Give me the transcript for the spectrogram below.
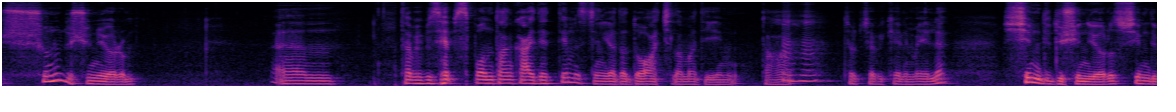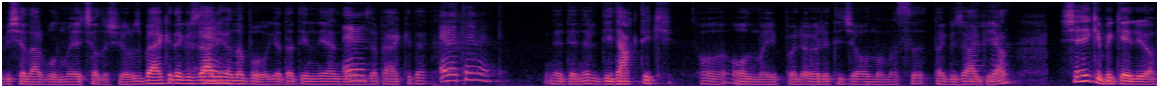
şunu düşünüyorum. E, tabii biz hep spontan kaydettiğimiz için ya da doğaçlama diyeyim daha Türkçe bir kelimeyle. Şimdi düşünüyoruz, şimdi bir şeyler bulmaya çalışıyoruz. Belki de güzel Evet. yanı bu ya da dinleyenlerimize belki de Evet evet. ne denir didaktik olmayıp böyle öğretici olmaması da güzel bir yan. Şey gibi geliyor.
